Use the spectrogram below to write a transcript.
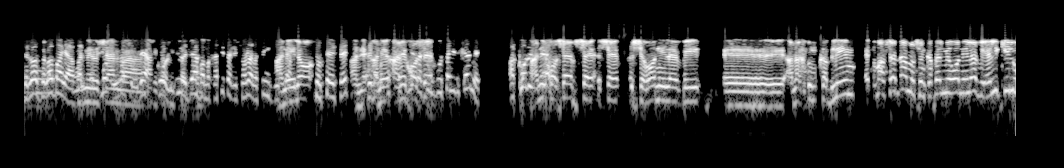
זה לא, זה לא בעיה, אבל הוא מיושן הוא יודע הכל, הוא יודע במחצית הראשונה לשים קבוצה לא... שוטפת, אני- חושב- קבוצה נלחמת. אני. חושב שרוני לוי, אה, אנחנו מקבלים את מה שידענו שנקבל מרוני לוי, אין לי כאילו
